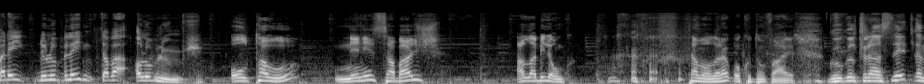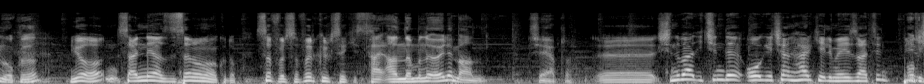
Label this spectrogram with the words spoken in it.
bring Dulublink taba alublunk. Oltavu, Neni Sabaj, Alabilong. Tam olarak okudum Fahir. Google Translate ile mi okudun? Yo sen ne yazdıysan onu okudum. 0048. Hayır anlamını öyle mi an şey yaptın? Ee, şimdi ben içinde o geçen her kelimeye zaten bir Oktay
